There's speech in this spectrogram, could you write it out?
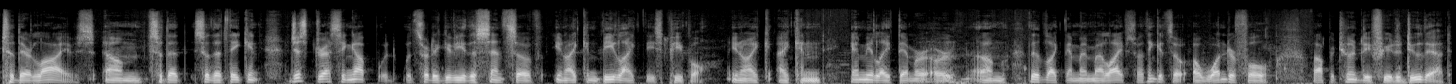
to their lives, um, so that so that they can just dressing up would, would sort of give you the sense of you know I can be like these people, you know I, I can emulate them or, or um, live like them in my life. So I think it's a, a wonderful opportunity for you to do that.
